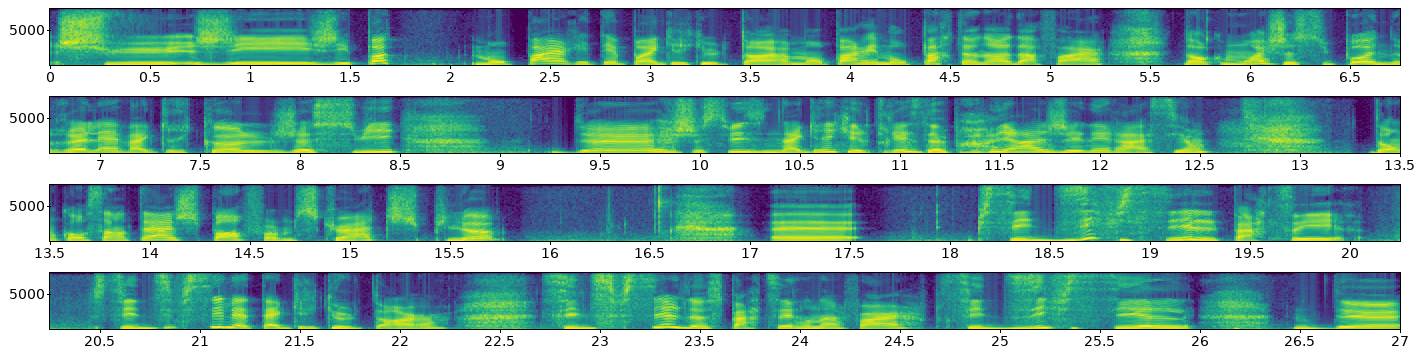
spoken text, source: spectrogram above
J'ai pas mon père était pas agriculteur, mon père est mon partenaire d'affaires. Donc moi, je suis pas une relève agricole, je suis de je suis une agricultrice de première génération. Donc on s'entend, je pars from scratch, puis là euh, c'est difficile partir. C'est difficile d'être agriculteur. C'est difficile de se partir en affaires. C'est difficile de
